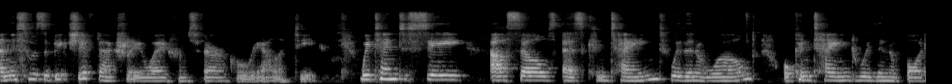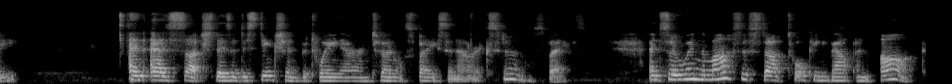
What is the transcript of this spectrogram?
And this was a big shift actually away from spherical reality. We tend to see ourselves as contained within a world or contained within a body. And as such, there's a distinction between our internal space and our external space. And so when the masters start talking about an arc,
